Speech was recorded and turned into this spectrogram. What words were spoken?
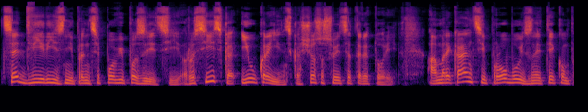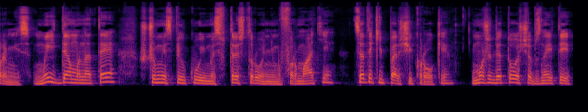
це дві різні принципові позиції: російська і українська, що стосується територій. Американці пробують знайти компроміс. Ми йдемо на те, що ми спілкуємось в тристоронньому форматі. Це такі перші кроки. Може для того, щоб знайти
